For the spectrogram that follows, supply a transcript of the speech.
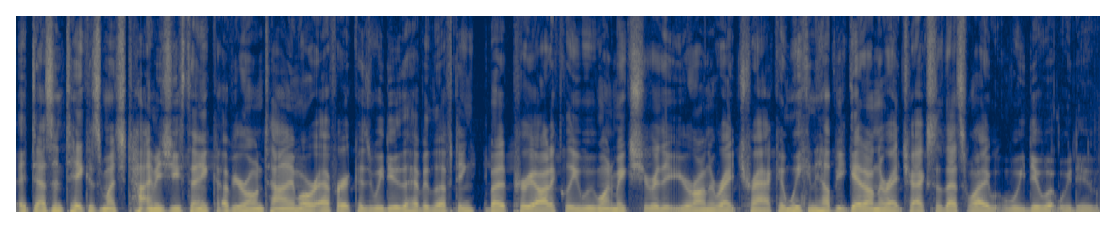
It doesn't take as much time as you think of your own time or effort because we do the heavy lifting, but periodically we want to make sure that you're on the right track and we can help you get on the right track. So that's why we do what we do.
